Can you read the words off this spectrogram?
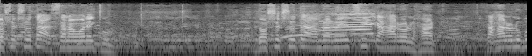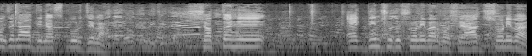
দর্শক শ্রোতা, আসসালামু আলাইকুম। দর্শক শ্রোতা, আমরা রয়েছি কাহারোল হাট, কাহারোল উপজেলা, দিনাজপুর জেলা। সপ্তাহে একদিন শুধু শনিবার বসে, আজ শনিবার,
